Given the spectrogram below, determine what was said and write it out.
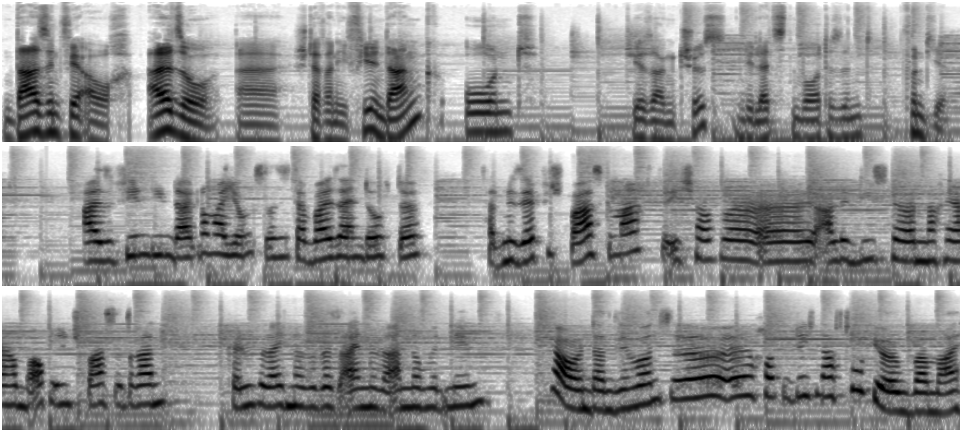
Da sind wir auch. Also, äh, Stefanie, vielen Dank und wir sagen Tschüss und die letzten Worte sind von dir. Also vielen lieben Dank nochmal, Jungs, dass ich dabei sein durfte. Es hat mir sehr viel Spaß gemacht. Ich hoffe, äh, alle, die es hören, nachher haben auch ihren Spaß daran. Können vielleicht noch so das eine oder andere mitnehmen. Ja, und dann sehen wir uns äh, hoffentlich nach Tokio irgendwann mal.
